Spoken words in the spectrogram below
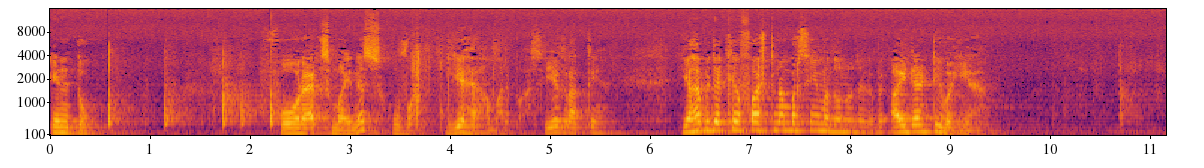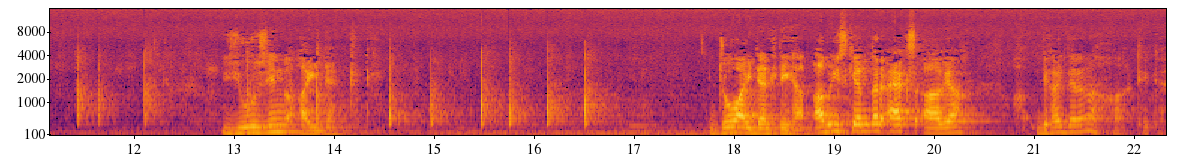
into four x minus one. ये है हमारे पास, ये कराते हैं। यहाँ भी देखें, फ़र्स्ट नंबर सेम है दोनों जगह पे, आइडेंटिटी वही है। यूजिंग आइडेंटिटी। जो आइडेंटिटी है। अब इसके अंदर एक्स आ गया। दिखाई दे रहा है ना? हाँ ठीक है।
